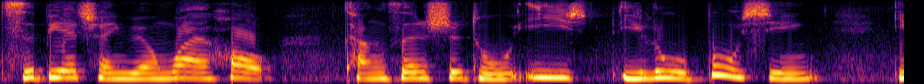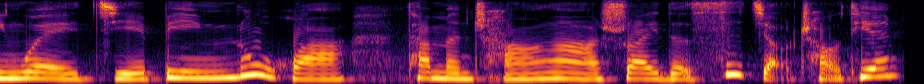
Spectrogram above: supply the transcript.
辞别陈员外后，唐僧师徒一一路步行，因为结冰路滑，他们常啊摔得四脚朝天，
